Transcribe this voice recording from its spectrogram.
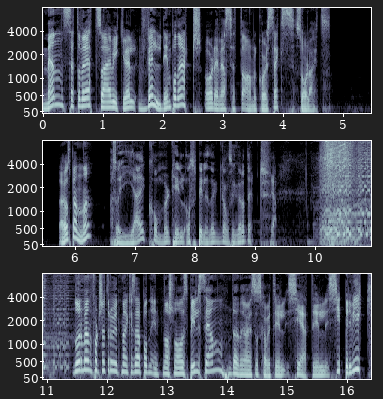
Men sett over ett så er jeg likevel veldig imponert over det vi har sett av Armor Core 6 så langt. Det er jo spennende. Altså, jeg kommer til å spille det ganske garantert. Ja. Nordmenn fortsetter å utmerke seg på den internasjonale spillscenen. Denne gangen så skal vi til Kjetil Kippervik,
